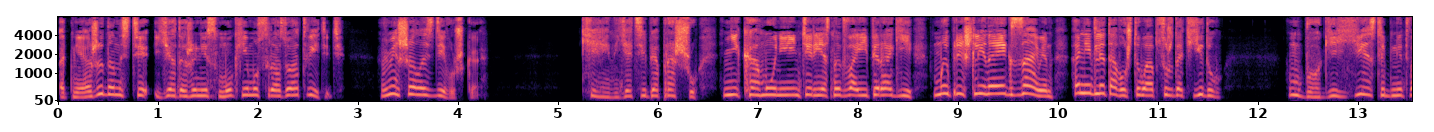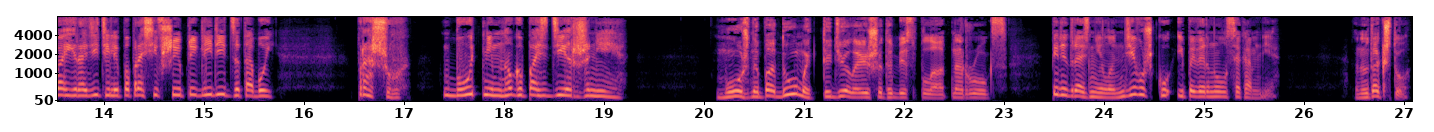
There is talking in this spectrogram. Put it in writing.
От неожиданности я даже не смог ему сразу ответить. Вмешалась девушка. «Кейн, я тебя прошу, никому не интересны твои пироги. Мы пришли на экзамен, а не для того, чтобы обсуждать еду. Боги, если б не твои родители, попросившие приглядеть за тобой. Прошу, будь немного поздержаннее». «Можно подумать, ты делаешь это бесплатно, Рокс», — передразнил он девушку и повернулся ко мне. «Ну так что,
